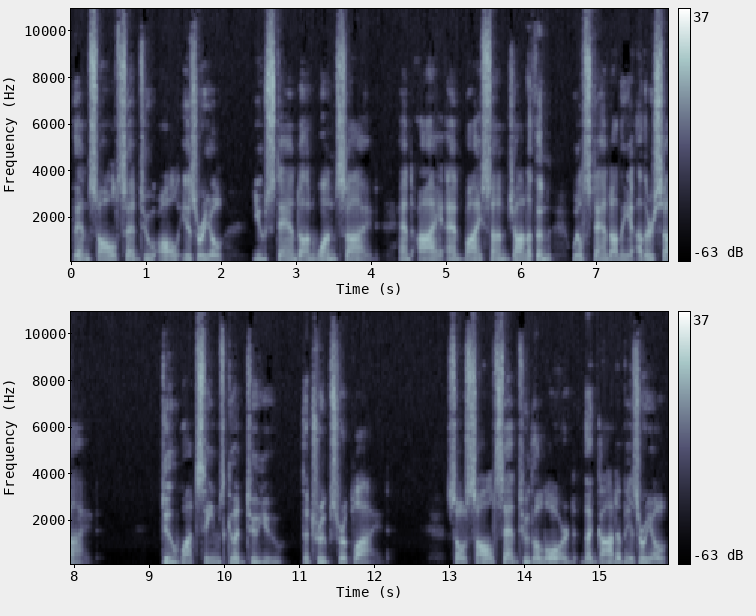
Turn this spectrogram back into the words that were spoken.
Then Saul said to all Israel, you stand on one side, and I and my son Jonathan will stand on the other side. Do what seems good to you, the troops replied. So Saul said to the Lord, the God of Israel,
